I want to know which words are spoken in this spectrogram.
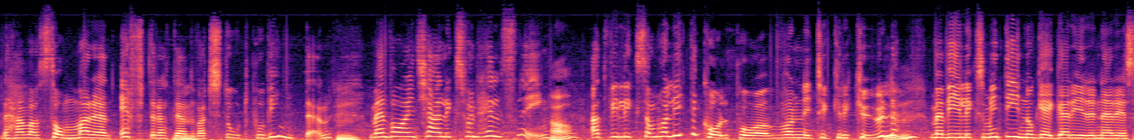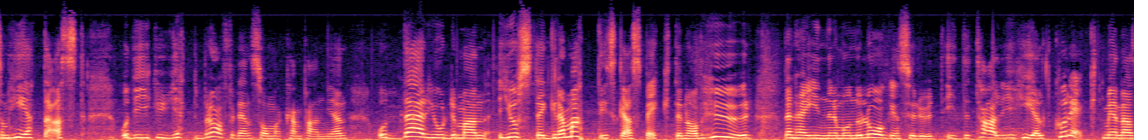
Det här var sommaren efter att det Mm. hade varit stort på vintern. Mm. Men var en kärleksfull hälsning. Ja. Att vi liksom har lite koll på vad ni tycker är kul. Mm. Men vi är liksom inte in och geggar i det när det är som hetast. Och det gick ju jättebra för den sommarkampanjen. Och där gjorde man just den grammatiska aspekten av hur den här inre monologen ser ut i detalj helt korrekt. Medan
